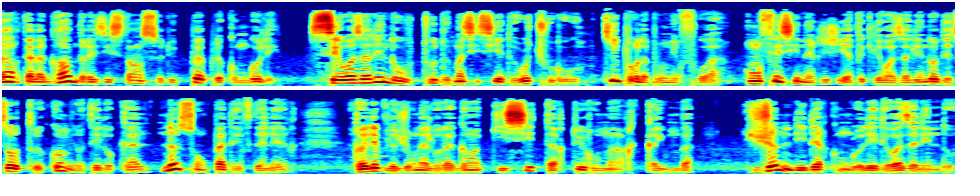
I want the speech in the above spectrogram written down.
heurte à la grande résistance du peuple congolais. Ces Wazalendo Hutu de Massissi et de Rutshuru, qui pour la première fois ont fait synergie avec les Wazalendo des autres communautés locales, ne sont pas des FDLR, relève le journal Ouragan qui cite Arthur Omar Kayumba, jeune leader congolais des Wazalendo.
